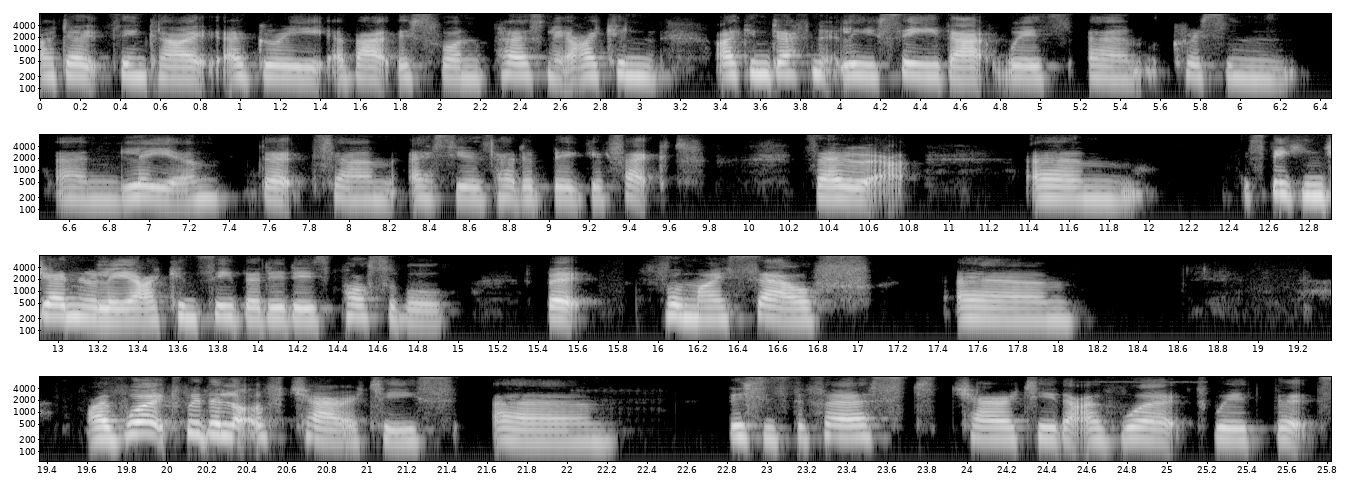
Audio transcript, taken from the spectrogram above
I don't think I agree about this one personally. I can I can definitely see that with um, Chris and, and Liam that um, SU has had a big effect. So um, speaking generally, I can see that it is possible. But for myself, um, I've worked with a lot of charities. Um, this is the first charity that I've worked with that's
